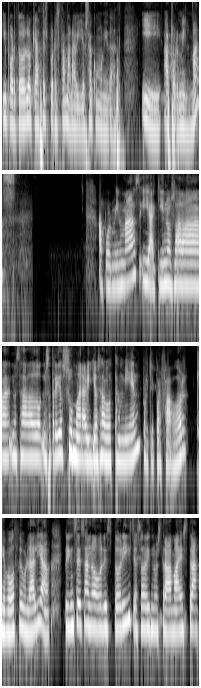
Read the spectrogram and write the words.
y por todo lo que haces por esta maravillosa comunidad. Y a por mil más. A por mil más y aquí nos ha, nos ha dado, nos ha traído su maravillosa voz también, porque por favor, qué voz Eulalia, Princesa Novel Stories, ya sabéis, nuestra maestra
